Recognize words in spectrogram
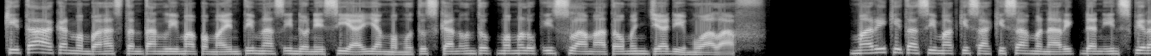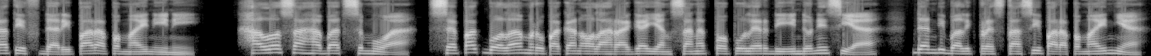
kita akan membahas tentang lima pemain timnas Indonesia yang memutuskan untuk memeluk Islam atau menjadi mualaf. Mari kita simak kisah-kisah menarik dan inspiratif dari para pemain ini. Halo sahabat semua, sepak bola merupakan olahraga yang sangat populer di Indonesia, dan di balik prestasi para pemainnya,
